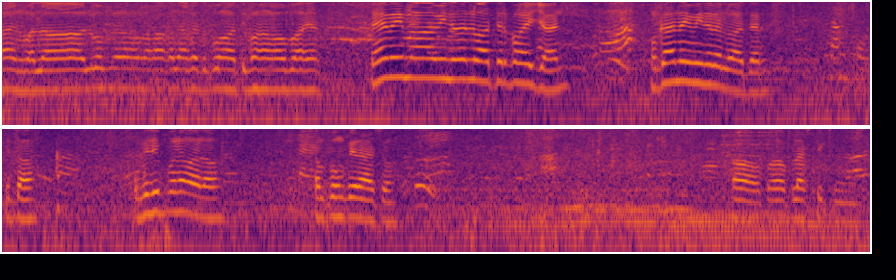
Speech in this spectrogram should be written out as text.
Ayan, wala luwag na makakalakad po ang ating mga kababayan. Eh, may mga mineral water pa kayo dyan? Magkano yung mineral water? Sampo. Ito. Pabili po ng ano? 10 piraso. Oo, pa plastic na.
